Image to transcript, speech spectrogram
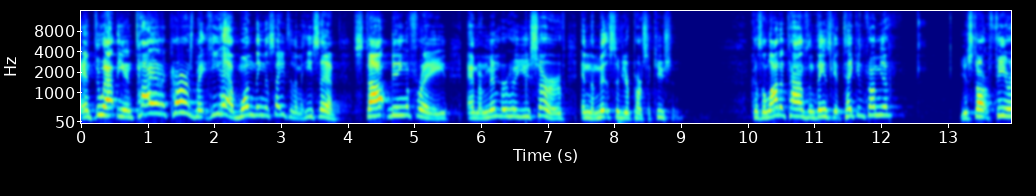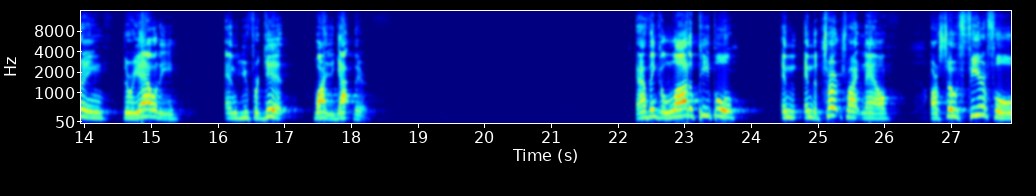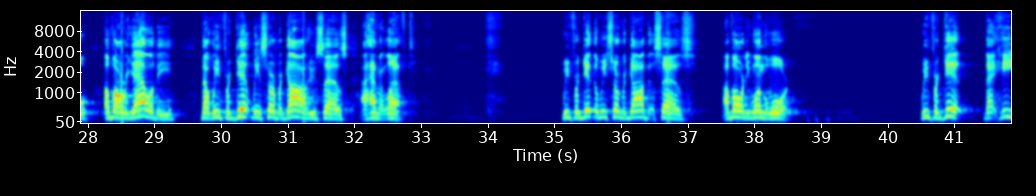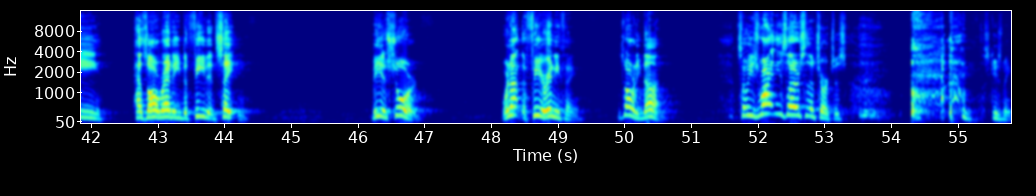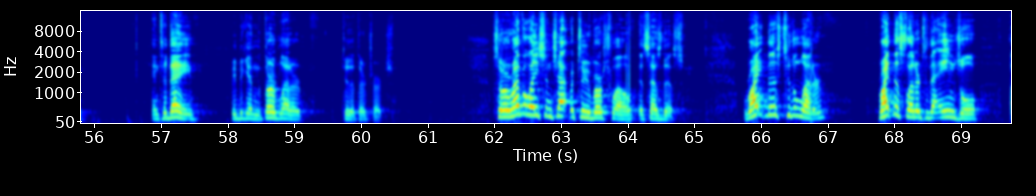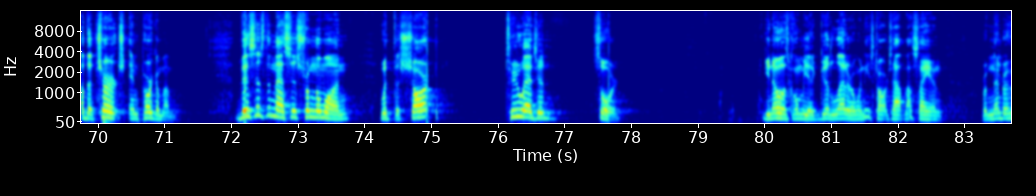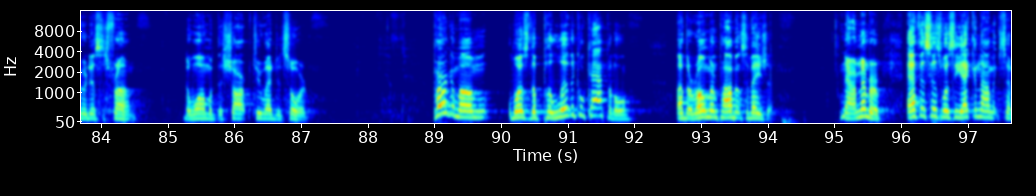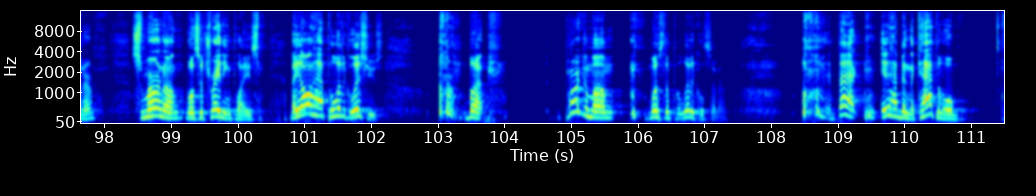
And throughout the entire encouragement, he had one thing to say to them. He said, Stop being afraid and remember who you serve in the midst of your persecution. Because a lot of times when things get taken from you, you start fearing the reality and you forget why you got there. And I think a lot of people in, in the church right now are so fearful of our reality that we forget we serve a God who says, I haven't left. We forget that we serve a God that says, I've already won the war. We forget that He has already defeated Satan. Be assured, we're not to fear anything, it's already done. So he's writing these letters to the churches. Excuse me. And today, we begin the third letter to the third church. So in Revelation chapter 2, verse 12, it says this Write this to the letter, write this letter to the angel of the church in Pergamum. This is the message from the one with the sharp, two edged sword. You know it's going to be a good letter when he starts out by saying, Remember who this is from the one with the sharp, two edged sword. Pergamum was the political capital of the Roman province of Asia. Now remember, Ephesus was the economic center, Smyrna was the trading place. They all had political issues, but Pergamum was the political center. In fact, it had been the capital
